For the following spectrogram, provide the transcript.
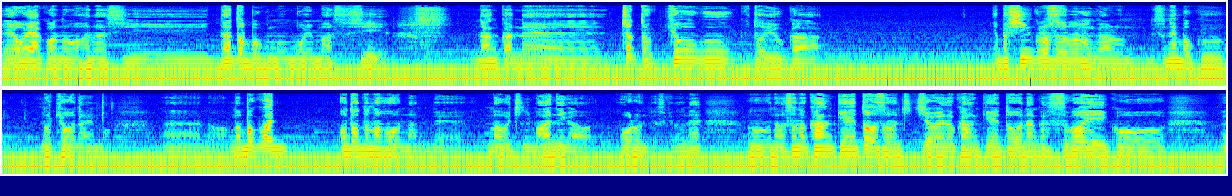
えー、親子のお話だと僕も思いますし、なんかね、ちょっと境遇というか、やっぱシンクロする部分があるんですね、僕の兄弟も。あの、まあ、僕は弟の方なんで、まあ、うちにも兄がおるんですけどね。うん、なんかその関係と、その父親の関係と、なんかすごい、こう、え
